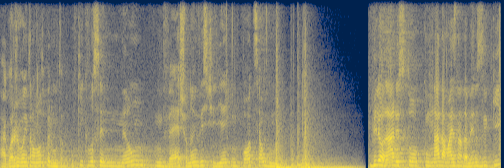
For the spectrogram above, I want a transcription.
Agora eu já vou entrar numa outra pergunta. O que, que você não investe ou não investiria em hipótese alguma? Bilionário, estou com nada mais, nada menos do que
